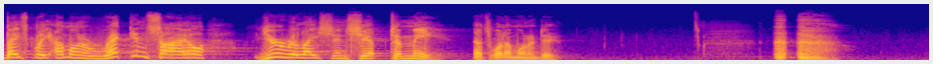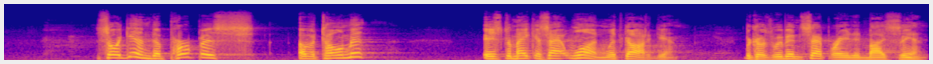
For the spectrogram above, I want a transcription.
basically, I'm going to reconcile your relationship to me. That's what I'm going to do. so, again, the purpose of atonement is to make us at one with God again because we've been separated by sin.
